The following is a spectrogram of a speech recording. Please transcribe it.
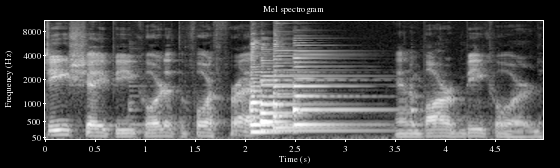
D shape E chord at the fourth fret. And a bar B chord.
